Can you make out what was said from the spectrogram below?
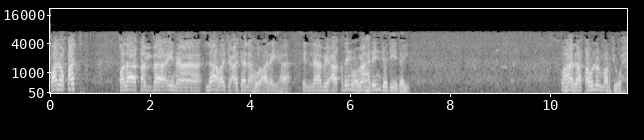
طلقت طلاقا بائنا لا رجعة له عليها إلا بعقد ومهر جديدين. وهذا قول مرجوح.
